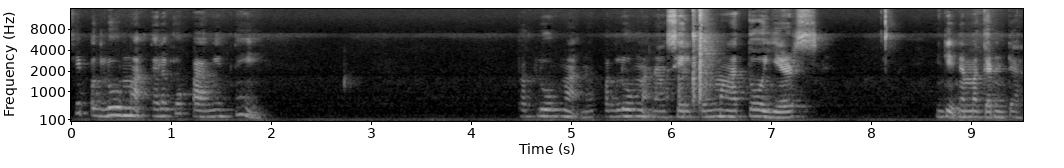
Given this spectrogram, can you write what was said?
Kasi pag luma talaga, pangit na eh. Pag luma, no? pag luma ng cellphone, mga 2 years, hindi na maganda.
